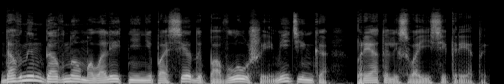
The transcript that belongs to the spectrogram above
давным-давно малолетние непоседы Павлуша и Митенька прятали свои секреты.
